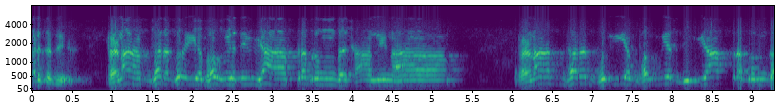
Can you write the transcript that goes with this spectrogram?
அடுத்தது ரணாத்வரதுரிய பவ்ய திவ்யாஸ்திர பிருந்தசாலினா ரணாத்வர துரிய பவ்ய திவ்யாஸ்திர பிருந்த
